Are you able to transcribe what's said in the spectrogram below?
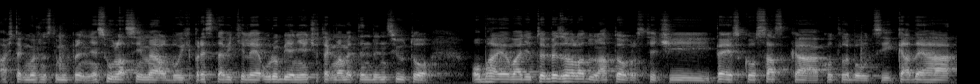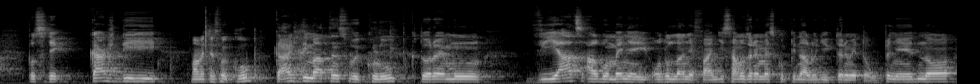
až tak možno s tým úplne nesúhlasíme, alebo ich predstavitelia urobia niečo, tak máme tendenciu to obhajovať. To je bez ohľadu na to, proste, či PSK, Saska, Kotlebovci, KDH, v podstate každý... Máme ten svoj klub? Každý má ten svoj klub, ktorému viac alebo menej odhodlane fandí. Samozrejme skupina ľudí, ktorým je to úplne jedno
